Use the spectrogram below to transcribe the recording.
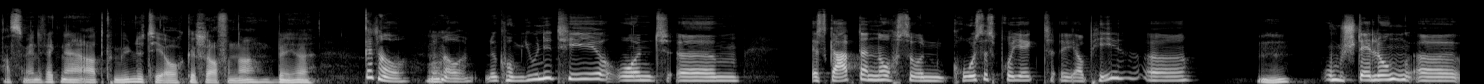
Hast du im Endeffekt eine Art Community auch geschaffen, ne? Bin ja genau, ja. genau. Eine Community und ähm, es gab dann noch so ein großes Projekt ERP. Äh, mhm. Umstellung äh,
